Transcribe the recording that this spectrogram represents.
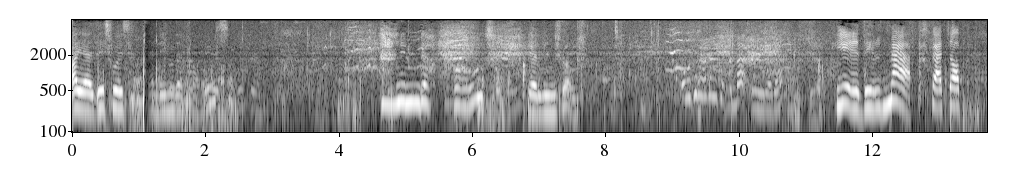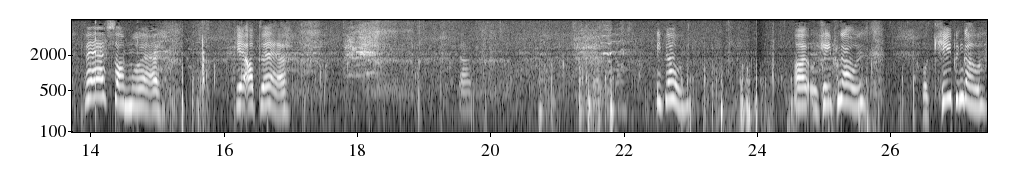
Oh yeah, this was Olinda Falls. Olinda Falls. Yeah, Olinda Falls. Yeah, the map that's up there somewhere. Yeah, up there. Keep going. Alright, we're keeping going. We're keeping going.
